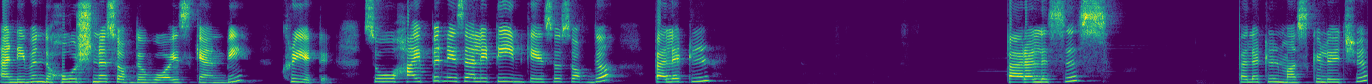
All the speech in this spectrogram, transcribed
And even the hoarseness of the voice can be created. So hypernasality in cases of the palatal paralysis, palatal musculature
